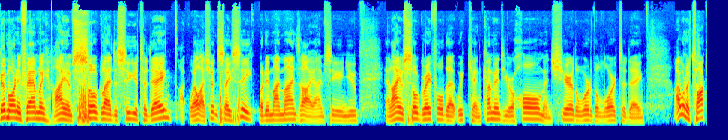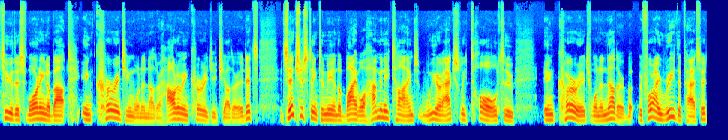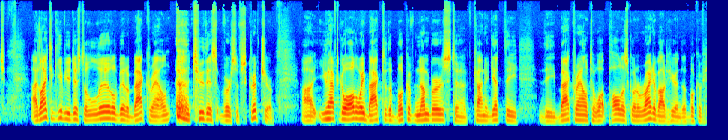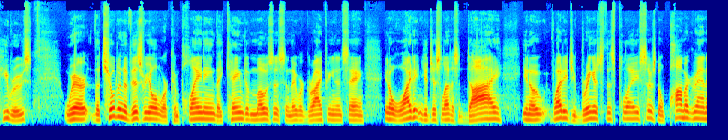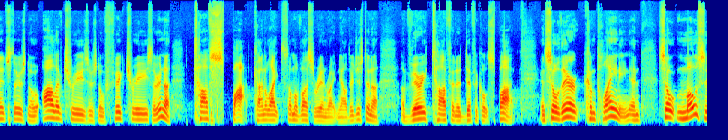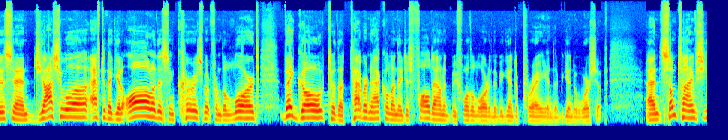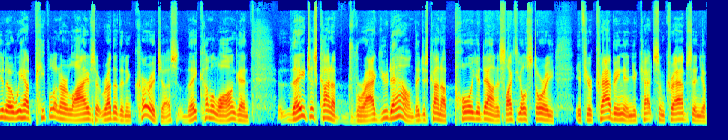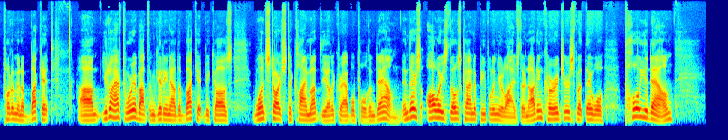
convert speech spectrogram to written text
Good morning, family. I am so glad to see you today. Well, I shouldn't say see, but in my mind's eye, I'm seeing you. And I am so grateful that we can come into your home and share the word of the Lord today. I want to talk to you this morning about encouraging one another, how to encourage each other. it's, it's interesting to me in the Bible how many times we are actually told to encourage one another. But before I read the passage, I'd like to give you just a little bit of background to this verse of Scripture. Uh, you have to go all the way back to the book of Numbers to kind of get the, the background to what Paul is going to write about here in the book of Hebrews, where the children of Israel were complaining. They came to Moses and they were griping and saying, You know, why didn't you just let us die? You know, why did you bring us to this place? There's no pomegranates, there's no olive trees, there's no fig trees. They're in a tough spot, kind of like some of us are in right now. They're just in a, a very tough and a difficult spot. And so they're complaining. And so Moses and Joshua, after they get all of this encouragement from the Lord, they go to the tabernacle and they just fall down before the Lord and they begin to pray and they begin to worship. And sometimes, you know, we have people in our lives that rather than encourage us, they come along and they just kind of drag you down. They just kind of pull you down. It's like the old story if you're crabbing and you catch some crabs and you put them in a bucket, um, you don't have to worry about them getting out of the bucket because one starts to climb up, the other crab will pull them down. And there's always those kind of people in your lives. They're not encouragers, but they will pull you down.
